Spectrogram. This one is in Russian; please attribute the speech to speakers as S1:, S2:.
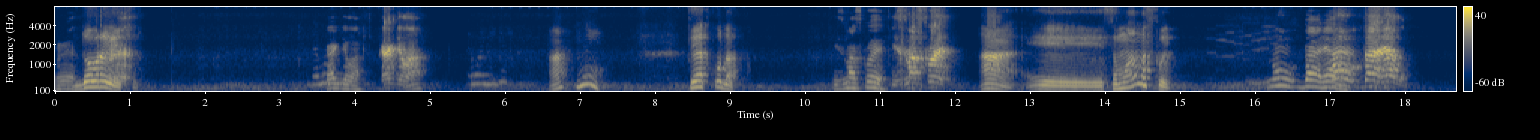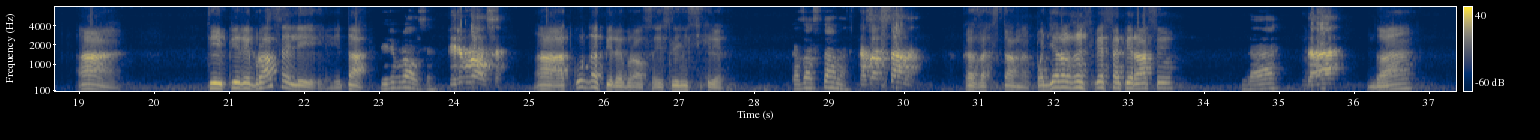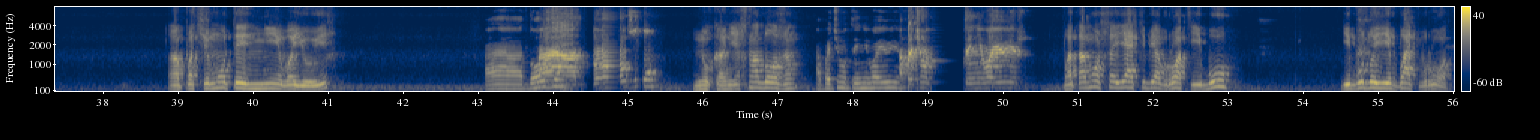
S1: Привет.
S2: Добрый вечер.
S1: Как дела?
S3: Как дела?
S2: А? Не. Ты откуда?
S1: Из Москвы.
S3: Из Москвы?
S2: А, и самой Москвы?
S1: Ну, да, рядом.
S3: Ну, да, рядом.
S2: А, ты перебрался или так?
S1: Перебрался.
S3: Перебрался.
S2: А, откуда перебрался, если не секрет?
S1: Казахстана.
S3: Казахстана.
S2: Казахстана. Поддерживаешь спецоперацию?
S1: Да.
S3: Да.
S2: Да. А почему ты не воюешь?
S1: А должен?
S3: А должен?
S2: Ну, конечно, должен.
S1: А почему ты не воюешь?
S3: А почему ты не воюешь?
S2: Потому что я тебя в рот ебу и буду ебать в рот.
